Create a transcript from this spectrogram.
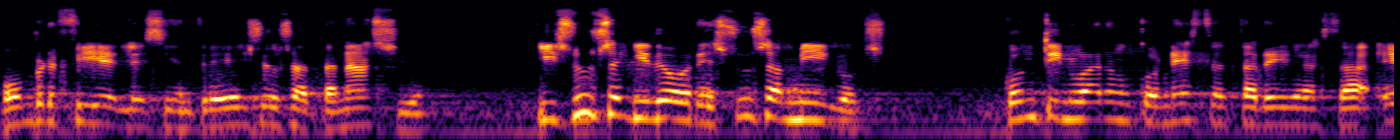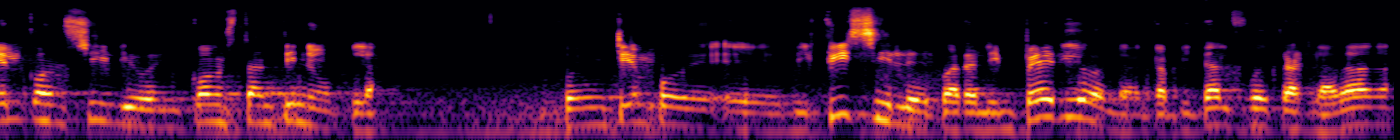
hombres fieles y entre ellos Atanasio y sus seguidores, sus amigos, continuaron con esta tarea hasta el concilio en Constantinopla. Fue un tiempo eh, difícil para el imperio, la capital fue trasladada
